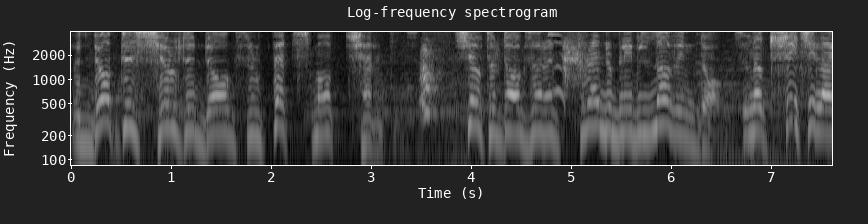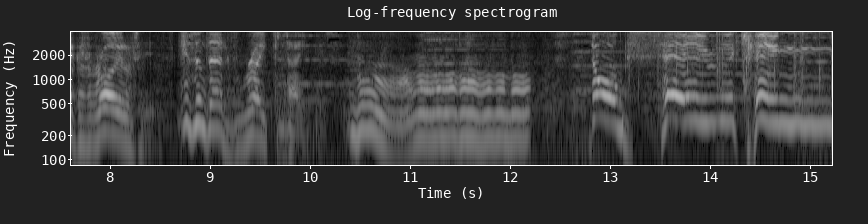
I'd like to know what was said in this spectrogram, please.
Adopt a shelter dog through PetSmart charities. Shelter dogs are incredibly loving dogs, and they'll treat you like royalty. Isn't that right, Linus? Dogs save the king!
